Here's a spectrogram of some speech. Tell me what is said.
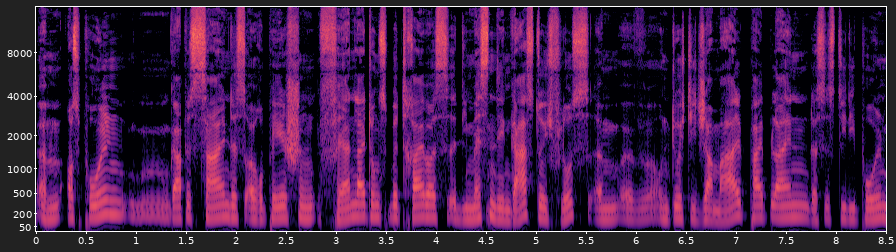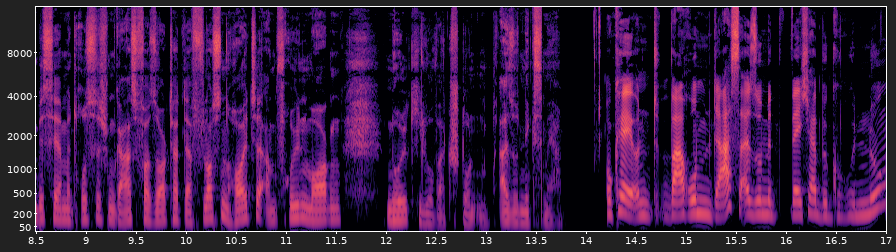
Ähm, aus Polen mm, gab es Zahlen des europäischen Fernleitungsbetreibers, die messen den Gasdurchfluss ähm, äh, und durch die Jamal-Pipeline, das ist die, die Polen bisher mit russischem Gas versorgt hat, da flossen heute am frühen Morgen 0 Kilowattstunden, also nichts mehr. Okay, und warum das? Also mit welcher Begründung?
